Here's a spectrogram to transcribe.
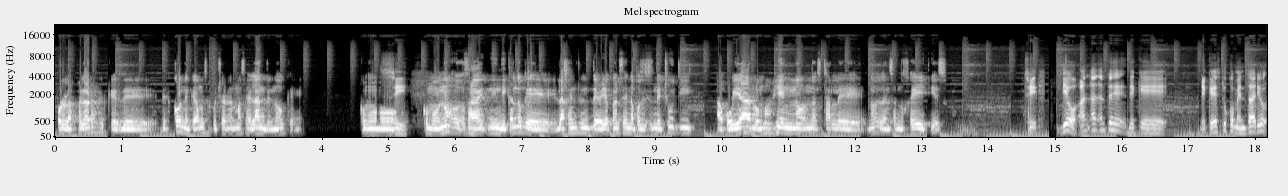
por las palabras que de, que vamos a escuchar más adelante, ¿no? Que como, como no, o sea, indicando que la gente debería ponerse en la posición de Chuti, apoyarlo, más bien no, no estarle ¿no? lanzando hate y eso. Sí, Diego, antes de que de que es tu comentario,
